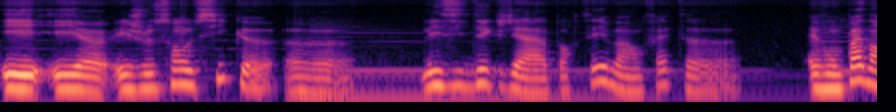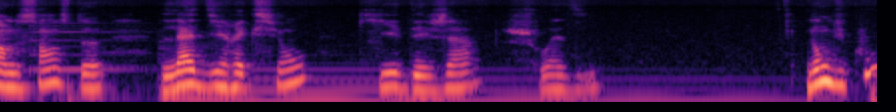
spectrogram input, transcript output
Et, et, euh, et, je sens aussi que euh, les idées que j'ai à apporter, ben en fait, euh, elles vont pas dans le sens de la direction qui est déjà choisie. Donc du coup,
